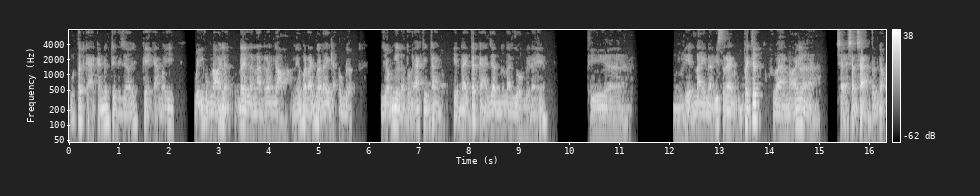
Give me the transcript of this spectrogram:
của tất cả các nước trên thế giới kể cả Mỹ. Mỹ cũng nói là đây là làn ranh nhỏ nếu mà đánh vào đây là không được. Giống như là tội ác chiến tranh hiện nay tất cả dân nó đang dồn về đây hết. Thì uh, hiện nay là Israel cũng thách thức và nói là sẽ sẵn sàng tấn công.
